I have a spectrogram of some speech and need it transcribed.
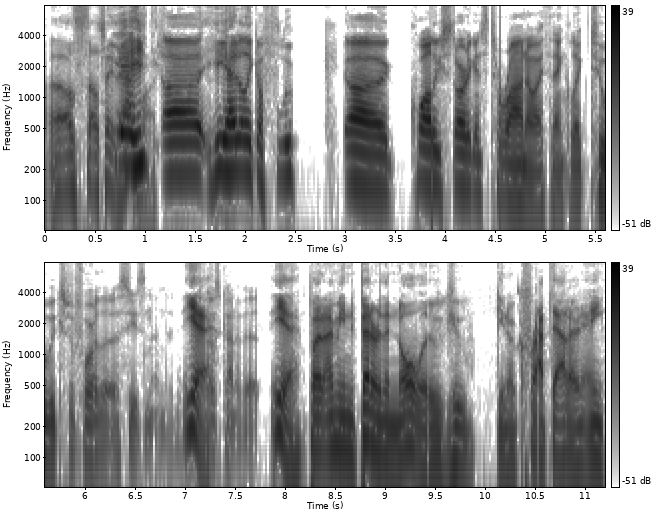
Uh, I'll, I'll, say yeah, that. Yeah, he uh, he had like a fluke uh, quality start against Toronto, I think, like two weeks before the season ended. Yeah, that was kind of it. Yeah, but I mean, better than Nola, who, who you know crapped out at any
